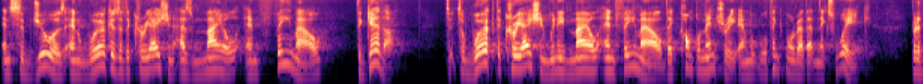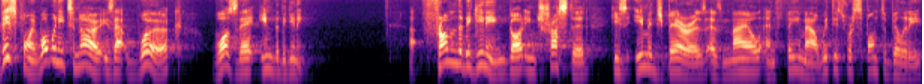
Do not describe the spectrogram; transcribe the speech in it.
and subduers and workers of the creation as male and female together. To, to work the creation, we need male and female. They're complementary, and we'll think more about that next week. But at this point, what we need to know is that work was there in the beginning. Uh, from the beginning, God entrusted his image bearers as male and female with this responsibility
